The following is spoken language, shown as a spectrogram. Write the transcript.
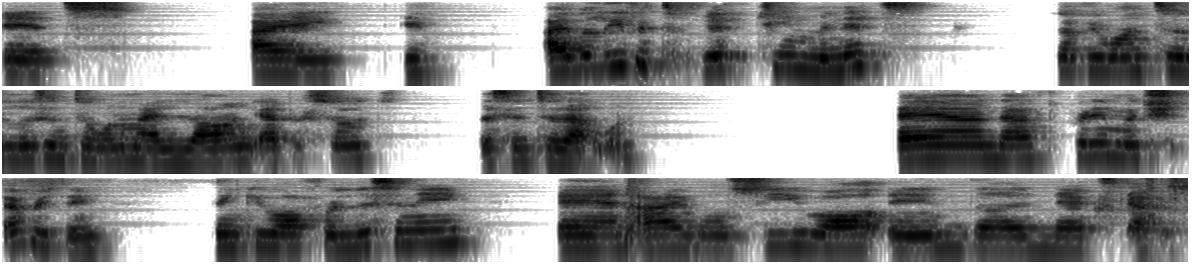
It's I it I believe it's 15 minutes. So if you want to listen to one of my long episodes, listen to that one. And that's pretty much everything. Thank you all for listening, and I will see you all in the next episode.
